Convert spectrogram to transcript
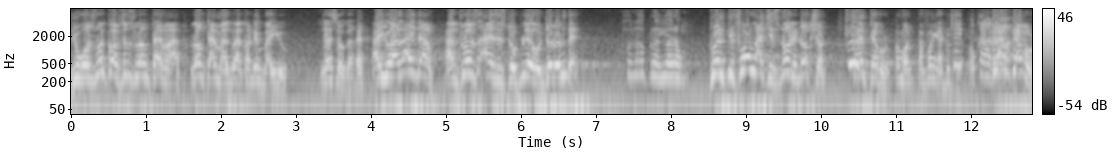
You was wake up since long time, uh, long time ago, according by you. Yes, okay. Eh? And you are lie down and close eyes is to play Ojorunde. Oh, no, bro, you don't. 24 latches, no reduction. Climb table. Come on, perform your duty. Climb table.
